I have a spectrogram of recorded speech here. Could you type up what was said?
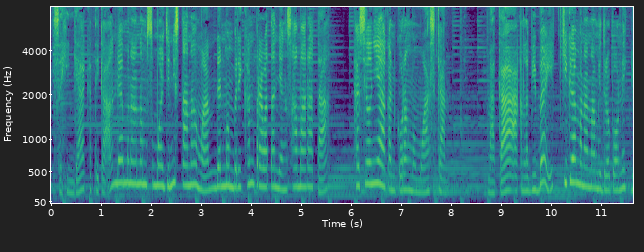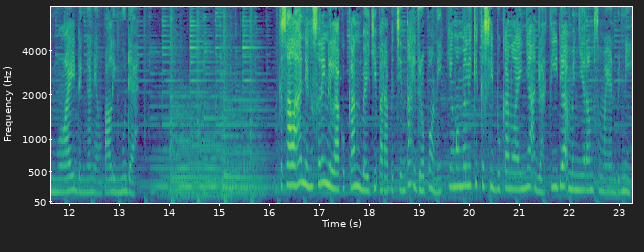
sehingga ketika Anda menanam semua jenis tanaman dan memberikan perawatan yang sama rata, hasilnya akan kurang memuaskan. Maka akan lebih baik jika menanam hidroponik dimulai dengan yang paling mudah. Kesalahan yang sering dilakukan bagi para pecinta hidroponik yang memiliki kesibukan lainnya adalah tidak menyiram semaian benih.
